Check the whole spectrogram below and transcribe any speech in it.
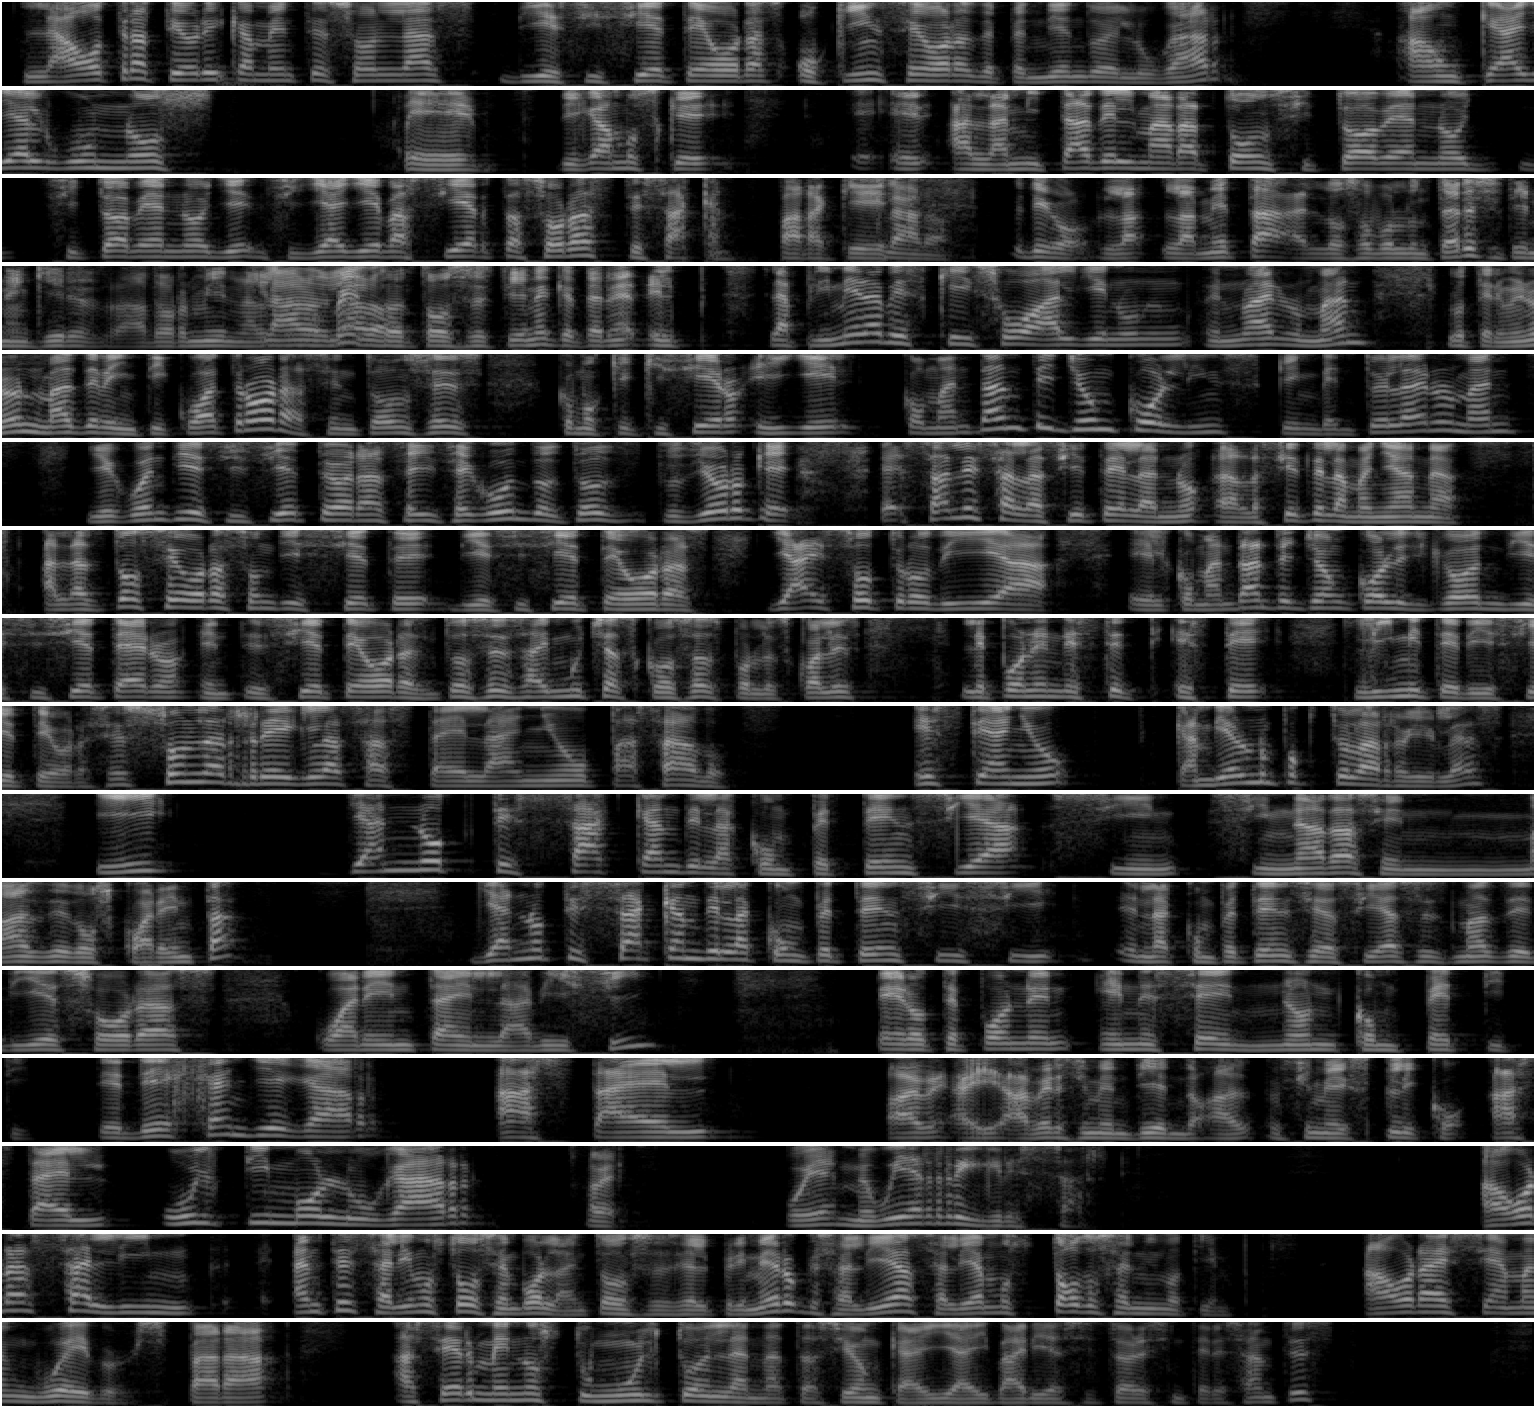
La otra teóricamente son las 17 horas o 15 horas dependiendo del lugar, aunque hay algunos, eh, digamos que a la mitad del maratón, si todavía no, si todavía no, si ya llevas ciertas horas, te sacan para que, Claro. digo, la, la meta, los voluntarios se tienen que ir a dormir en algún Claro, momento, claro. entonces tienen que tener, el- la primera vez que hizo alguien un, en un Ironman, lo terminó en más de 24 horas, entonces como que quisieron, y el comandante John Collins, que inventó el Ironman, llegó en 17 horas 6 segundos, entonces pues yo creo que eh, sales a las 7 de la, no- a las 7 de la mañana, a las 12 horas son 17, 17 horas, ya es otro día, el comandante John Collins llegó en 17, aero- en 17 horas, entonces hay muchas cosas por las cuales le ponen este, este límite de 17 horas. Esas son las reglas hasta el año pasado. Este año cambiaron un poquito las reglas y ya no te sacan de la competencia sin, si nadas en más de 240. Ya no te sacan de la competencia si, en la competencia si haces más de 10 horas 40 en la bici, pero te ponen NC non-competitive. Te dejan llegar hasta el, a ver, a ver si me entiendo, a- si me explico, hasta el último lugar. A ver, voy me voy a regresar. Ahora salimos, antes salimos todos en bola, entonces el primero que salía, salíamos todos al mismo tiempo. Ahora se llaman waivers para hacer menos tumulto en la natación, que ahí hay varias historias interesantes.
